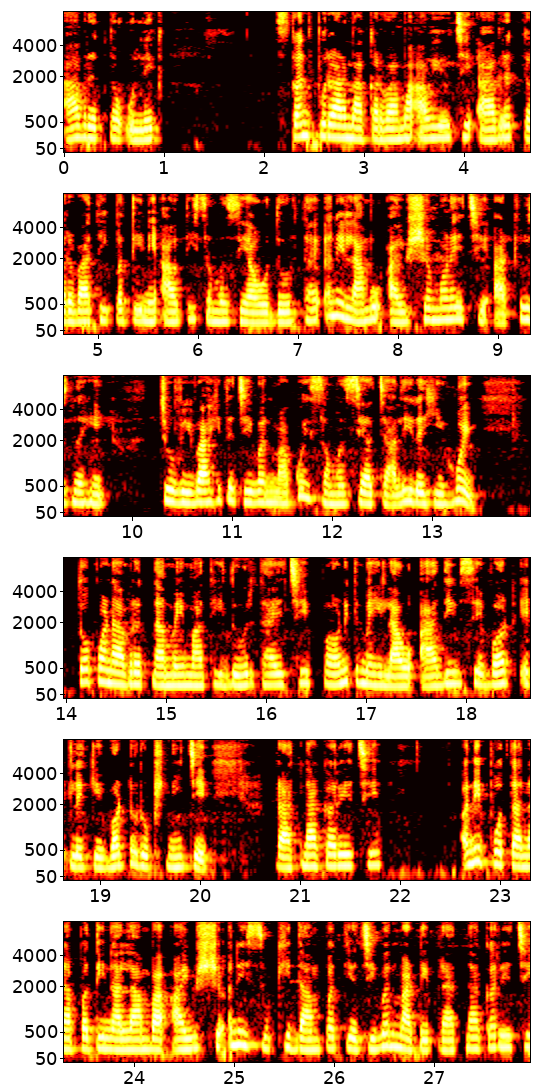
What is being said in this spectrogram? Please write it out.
આ વ્રતનો ઉલ્લેખ સ્કંદ પુરાણમાં કરવામાં આવ્યો છે. આ વ્રત કરવાથી પતિને આવતી સમસ્યાઓ દૂર થાય અને લાંબુ આયુષ્ય મળે છે. આટલું જ નહીં જો વિવાહિત જીવનમાં કોઈ સમસ્યા ચાલી રહી હોય, તો પણ આ વ્રતના મહિમાથી દૂર થાય છે. પરણિત મહિલાઓ આ દિવસે વટ એટલે કે વટ વૃક્ષ નીચે પ્રાર્થના કરે છે અને પોતાના પતિના લાંબા આયુષ્ય અને સુખી દાંપત્ય જીવન માટે પ્રાર્થના કરે છે.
